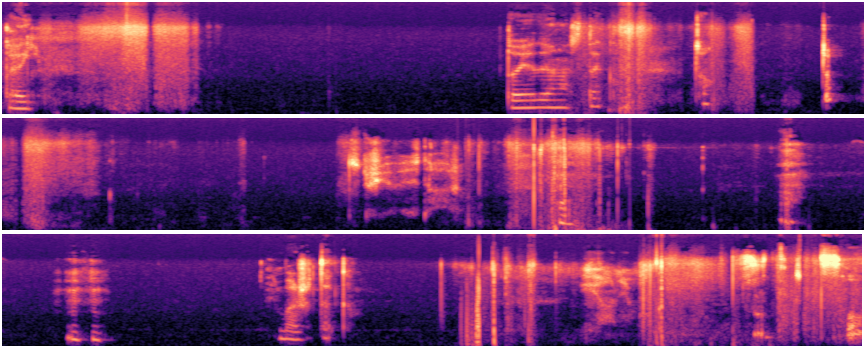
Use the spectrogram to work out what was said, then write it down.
Okej. Do 11. Co? Co? Co tu się wydarzy? O. O. Mhm. Chyba, że tak. Ja nie mogę. Co? co?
